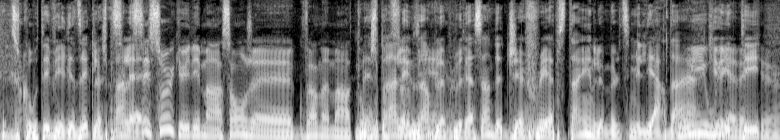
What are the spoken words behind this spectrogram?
du côté véridique. Là, je prends C'est le- sûr qu'il y a eu des mensonges euh, gouvernementaux. mais je prends l'exemple mais- le plus récent de Jeffrey Epstein, le multimilliardaire Oui, qui oui, a avec, été euh,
